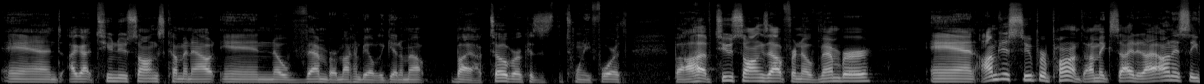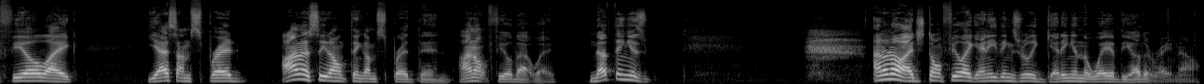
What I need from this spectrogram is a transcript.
and I got two new songs coming out in November. I'm not gonna be able to get them out by October because it's the 24th. But I'll have two songs out for November, and I'm just super pumped. I'm excited. I honestly feel like, yes, I'm spread. Honestly, don't think I'm spread thin. I don't feel that way. Nothing is. I don't know. I just don't feel like anything's really getting in the way of the other right now.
